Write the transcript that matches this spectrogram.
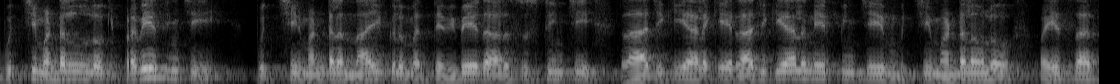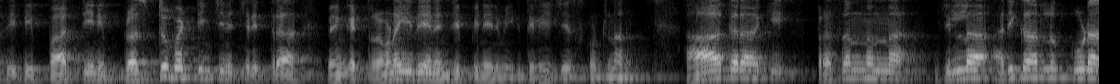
బుచ్చి మండలంలోకి ప్రవేశించి బుచ్చి మండల నాయకుల మధ్య విభేదాలు సృష్టించి రాజకీయాలకే రాజకీయాలు నేర్పించే బుచ్చి మండలంలో వైఎస్ఆర్సీపీ పార్టీని భ్రష్టు పట్టించిన చరిత్ర వెంకటరమణయ్యదేనని చెప్పి నేను మీకు తెలియజేసుకుంటున్నాను. ఆఖరాకి ప్రసన్నన్న జిల్లా అధికారులకు కూడా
